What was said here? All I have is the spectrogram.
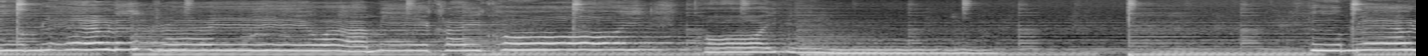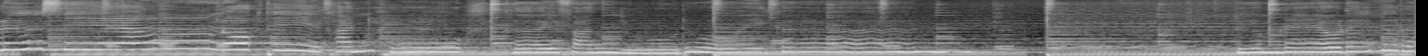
ลืมแล้วหรือไร ว่ามีใครคอย คอยอยู่ลืมแล้วหรือเสียงนกที่ขันคูเคยฟังอยู่ด้วยกันลืมแล้วหรือไร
